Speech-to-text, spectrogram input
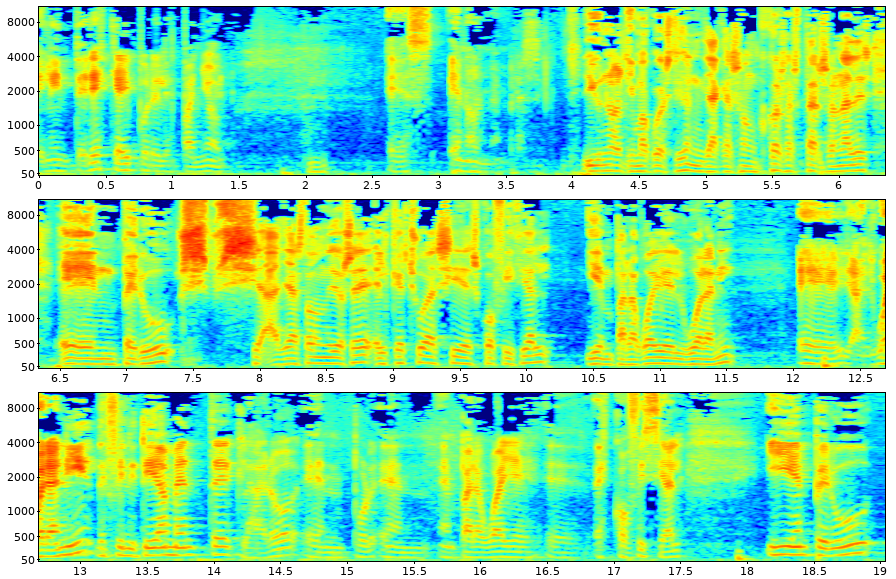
el, interés que hay por el español es enorme en Brasil. Y una última cuestión, ya que son cosas personales. En Perú, allá hasta donde yo sé, el quechua sí es cooficial y en Paraguay el guaraní. Eh, el guaraní definitivamente, claro, en, en, en Paraguay es, es cooficial. Y en Perú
